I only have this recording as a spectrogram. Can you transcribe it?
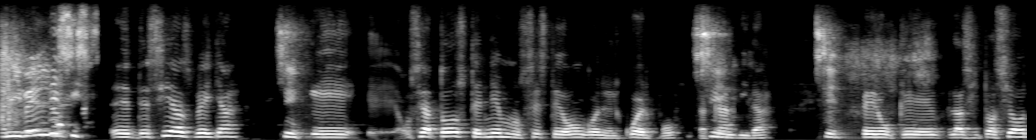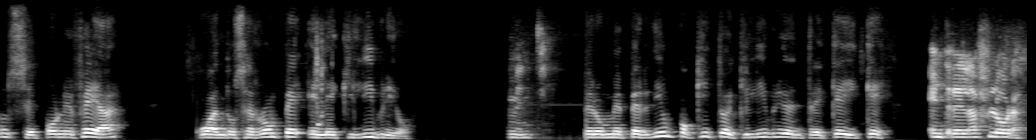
A nivel de... Eh, decías, Bella, sí. que, eh, o sea, todos tenemos este hongo en el cuerpo, la cándida, sí. pero que la situación se pone fea cuando se rompe el equilibrio pero me perdí un poquito equilibrio entre qué y qué. Entre la flora,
